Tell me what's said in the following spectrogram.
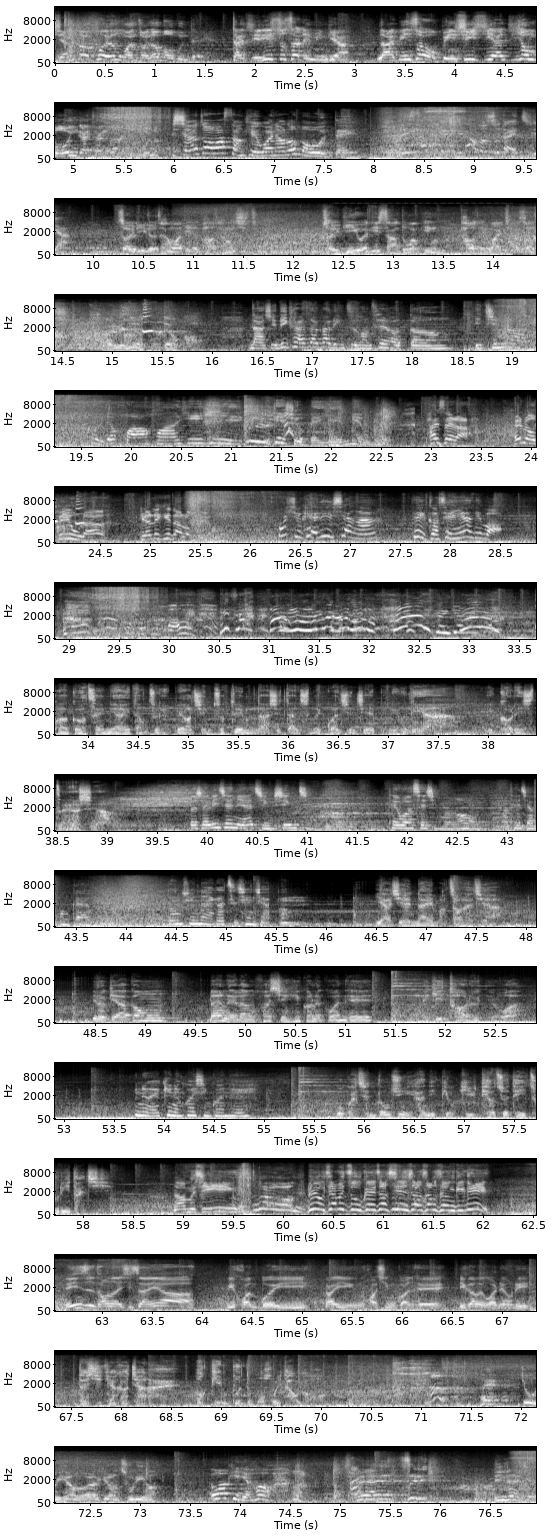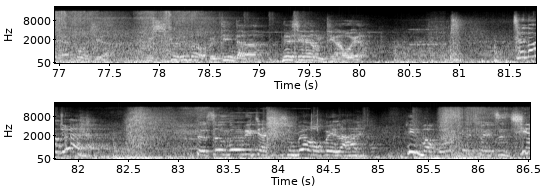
想做配合完全都无问题，但是你 xuất 產的物件内面所有丙烯酰胺这种无应该参加的成分啊。想做我送去原料都无问题，你送去你头就出代志啊！所以你就趁我伫咧泡汤的时阵，找机会去三都北京偷摕我的茶手匙，把原料什么调包。若是你较早甲林子宏切合当，伊今仔可以得欢欢喜喜继续卖颜面膜。歹势啦，喺路边有人，今日去倒落去。我想起你想啊，你五千影对无？看高青影迄当阵的表情，绝对毋那是单纯的关心一个朋友尔，伊可能是知影啥。多谢你这年尽心尽力，替我洗清玩偶，也替家风改话。东君哪会甲子倩食饭？夜间哪会嘛走来遮？伊就惊讲，咱两个人发生迄款的关系，会去拖累着我。你两个竟然发生关系？无怪陈东俊喊你着急跳出来替伊处理代志。那不是，你有啥物资格做线上商城经理？林子彤若是知影你反背伊，甲因发生关系，伊敢会原谅你？但是行到这来，我根本都无回头路。哎，这危险，我来叫人处理哈。我去就好。啊！哎，这里，你那先来过去啦，不是叫你把我别听当啊，那现在唔听话啊。陈东俊，就算讲你真是想要我白来，你嘛无该做之前。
